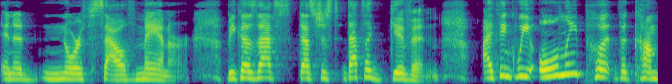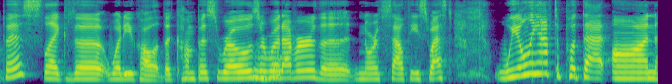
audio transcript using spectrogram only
in a north south manner because that's that's just that's a given. I think we only put the compass, like the what do you call it, the compass rose mm-hmm. or whatever, the north south east west. We only have to put that on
